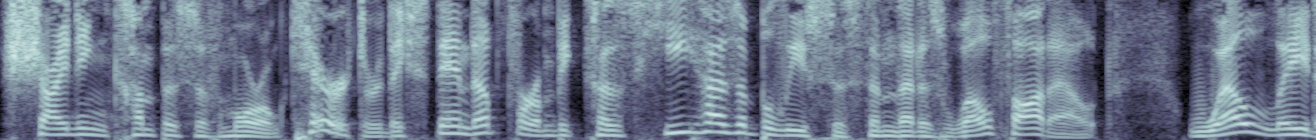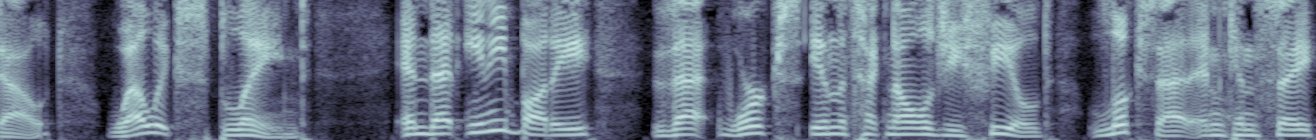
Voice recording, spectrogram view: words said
shining compass of moral character. They stand up for him because he has a belief system that is well thought out, well laid out, well explained, and that anybody that works in the technology field looks at and can say,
